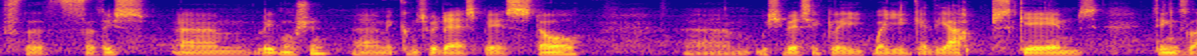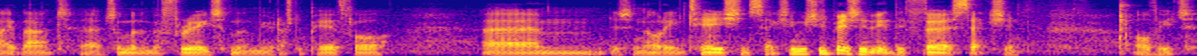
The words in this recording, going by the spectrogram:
for, for this um, Leap Motion it comes with Airspace Store which is basically where you get the apps, games, things like that. Uh, some of them are free, some of them you would have to pay for. Um, there's an orientation section, which is basically the first section of it,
